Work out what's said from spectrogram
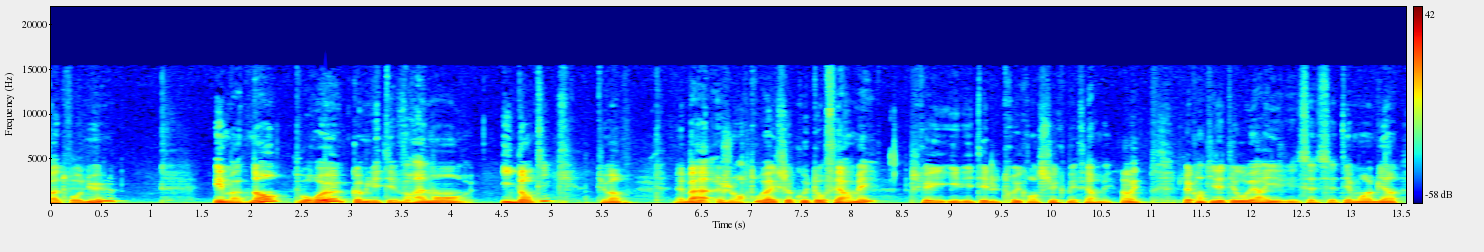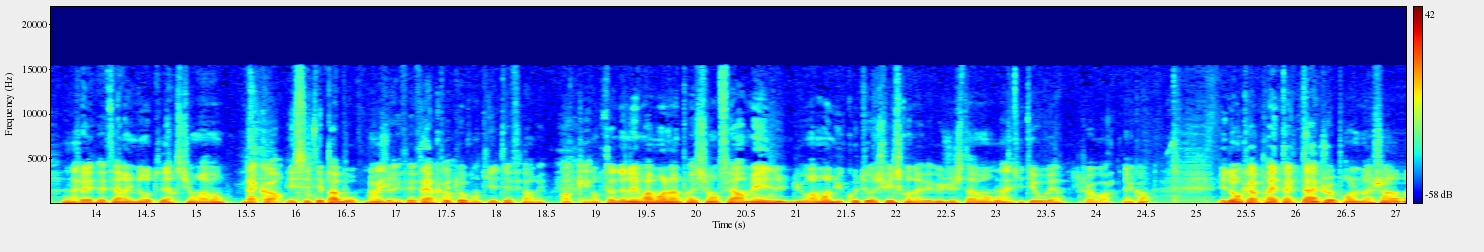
pas trop nul. Et maintenant, pour eux, comme il était vraiment identique, tu vois, eh ben, je me retrouve avec ce couteau fermé, parce qu'il il était le truc en sucre mais fermé. Oui. Parce que quand il était ouvert, c'était moins bien. J'avais fait faire une autre version avant, D'accord. et c'était pas beau. Donc Oui, j'avais fait faire plutôt quand il était fermé. Ok. Donc ça donnait vraiment l'impression fermée du, vraiment du couteau suisse qu'on avait vu juste avant, qui était ouvert. Je vois. D'accord? Et donc après, tac tac, je prends le machin,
